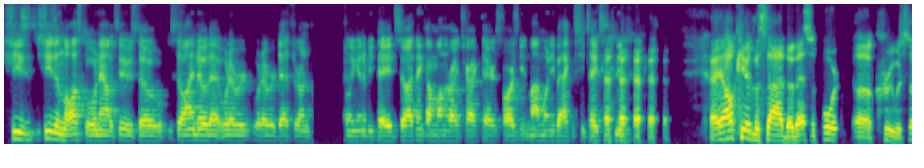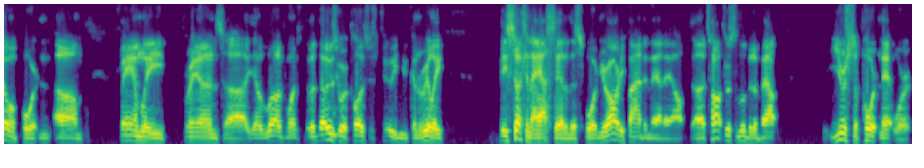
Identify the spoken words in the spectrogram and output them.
she's she's in law school now too. So so I know that whatever whatever debts are definitely going to be paid. So I think I'm on the right track there as far as getting my money back if she takes it. hey, all kidding aside, though, that support uh, crew is so important. Um, family, friends, uh, you know, loved ones, those who are closest to you can really be such an asset of this sport. And you're already finding that out. Uh, talk to us a little bit about your support network.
